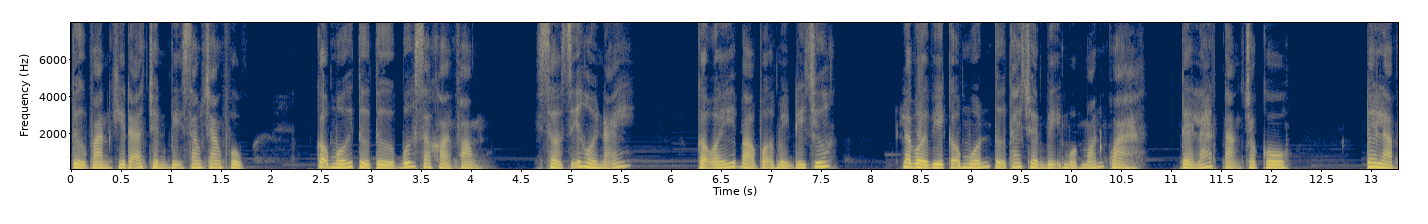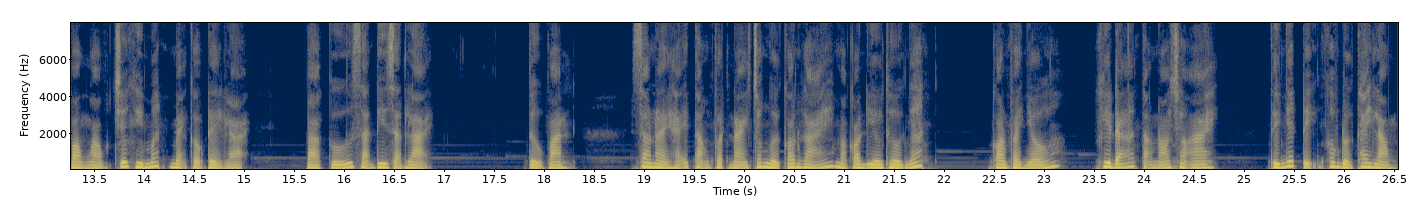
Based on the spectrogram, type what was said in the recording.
Tử văn khi đã chuẩn bị xong trang phục, cậu mới từ từ bước ra khỏi phòng. Sở dĩ hồi nãy, cậu ấy bảo vợ mình đi trước là bởi vì cậu muốn tự tay chuẩn bị một món quà để lát tặng cho cô. Đây là vòng ngọc trước khi mất mẹ cậu để lại. Bà cứ dặn đi dặn lại. Tử văn, sau này hãy tặng vật này cho người con gái mà con yêu thương nhất. Con phải nhớ, khi đã tặng nó cho ai, thì nhất định không được thay lòng.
